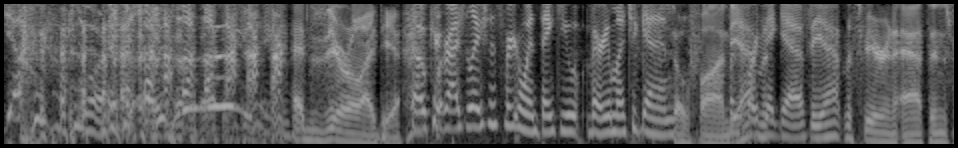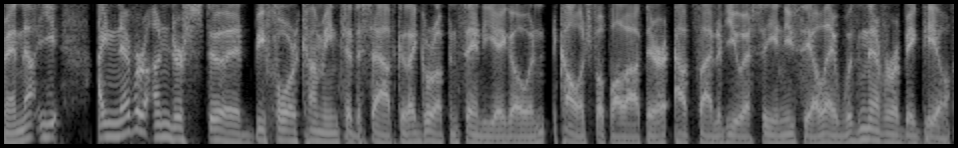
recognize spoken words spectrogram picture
down here before. It's amazing. Had zero idea. so congratulations for your win. Thank you very much again. So fun. for the atmo- birthday gift. The atmosphere in Athens, man. Now, you, I never understood before coming to the South because I grew up in San Diego and college football out there outside of USC and UCLA was never a big deal.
